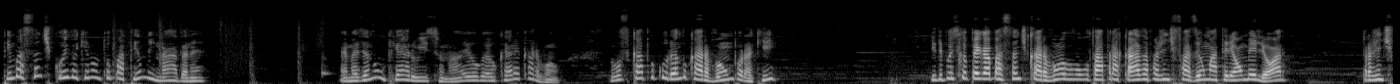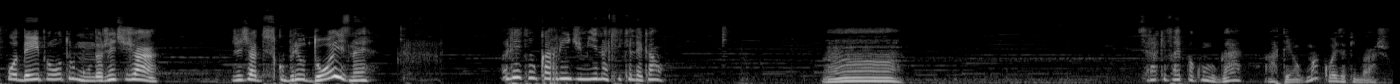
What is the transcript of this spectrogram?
tem bastante coisa aqui, não estou batendo em nada, né? É, mas eu não quero isso, não. Eu, eu quero é carvão. Eu vou ficar procurando carvão por aqui. E depois que eu pegar bastante carvão, eu vou voltar para casa pra gente fazer um material melhor. Pra gente poder ir pro outro mundo. A gente já... A gente já descobriu dois, né? Olha, tem um carrinho de mina aqui, que legal. Ah... Será que vai para algum lugar? Ah, tem alguma coisa aqui embaixo.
